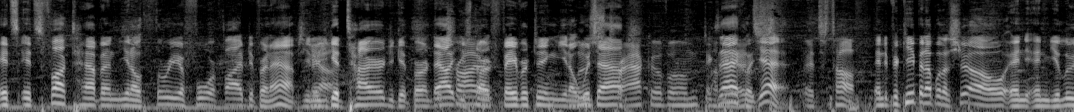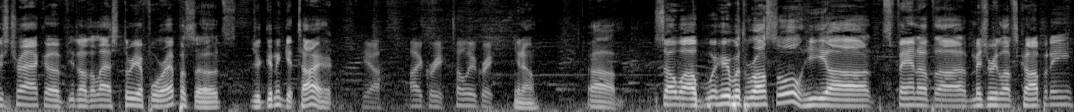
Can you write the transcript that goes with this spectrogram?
It's it's fucked having you know three or four or five different apps. You know, Yeah. you get tired, you get burned You out, you start favoriting, you know, Lose which app. track of them. Exactly, it's, yeah. It's tough. And if you're keeping up with a show and, and you lose track of you know the last three or four episodes, you're gonna get tired. Yeah, I agree. Totally agree. You know. Um, so uh, we're here with Russell. He uh, is a fan of the Misery Loves Company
